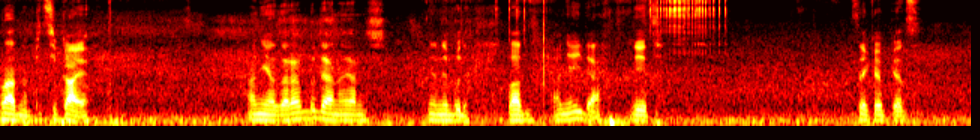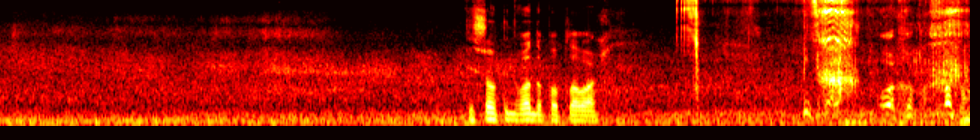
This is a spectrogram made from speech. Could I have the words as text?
Ладно, підсікаю. А ні, зараз буде, мабуть. Ні, не буде. Ладно, а не йде. Дивіться. Це капець. Пішов під воду поплавок. Підскак. О, хопа, опа.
